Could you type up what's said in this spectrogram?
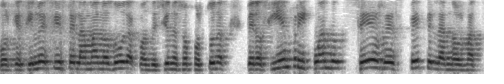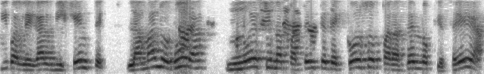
porque si no existe la mano dura, condiciones oportunas, pero siempre y cuando se respete la normativa legal vigente. La mano dura no es una patente de corso para hacer lo que sea.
